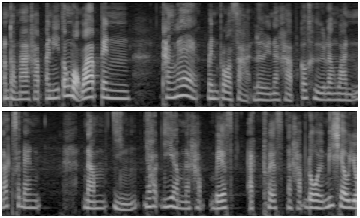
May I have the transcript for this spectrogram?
อันต่อมาครับ อันนี้ต้องบอกว่าเป็นครั้งแรกเป็นประวัติศาสตร์เลยนะครับ ก็คือรางวัลนักแสดงนำหญิงยอดเยี่ยมนะครับ Best Actress นะครับ โดยมิเชลโย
